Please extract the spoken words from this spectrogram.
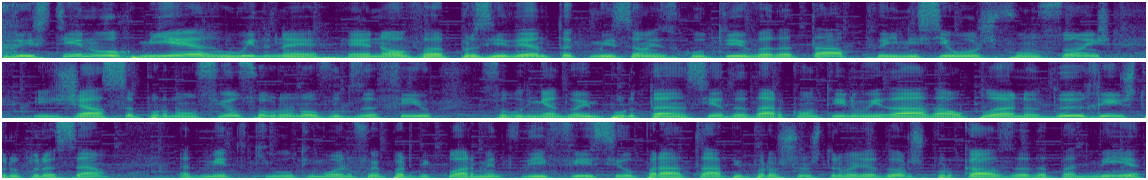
Christine Ormier Widner é a nova presidente da Comissão Executiva da TAP, iniciou hoje funções e já se pronunciou sobre o novo desafio, sublinhando a importância de dar continuidade ao plano de reestruturação. Admite que o último ano foi particularmente difícil para a TAP e para os seus trabalhadores por causa da pandemia,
